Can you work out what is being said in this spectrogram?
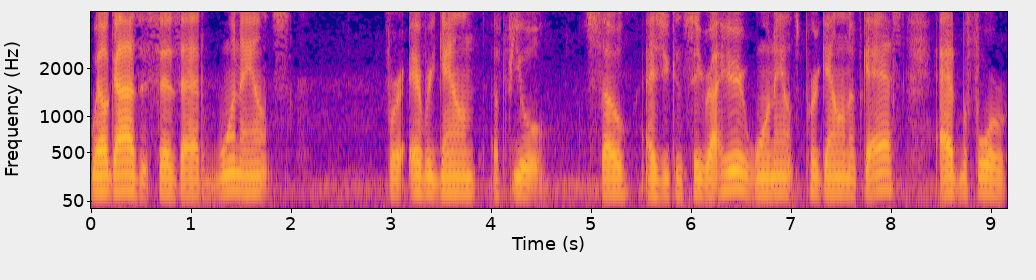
Well, guys, it says add one ounce for every gallon of fuel. So, as you can see right here, one ounce per gallon of gas. Add before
